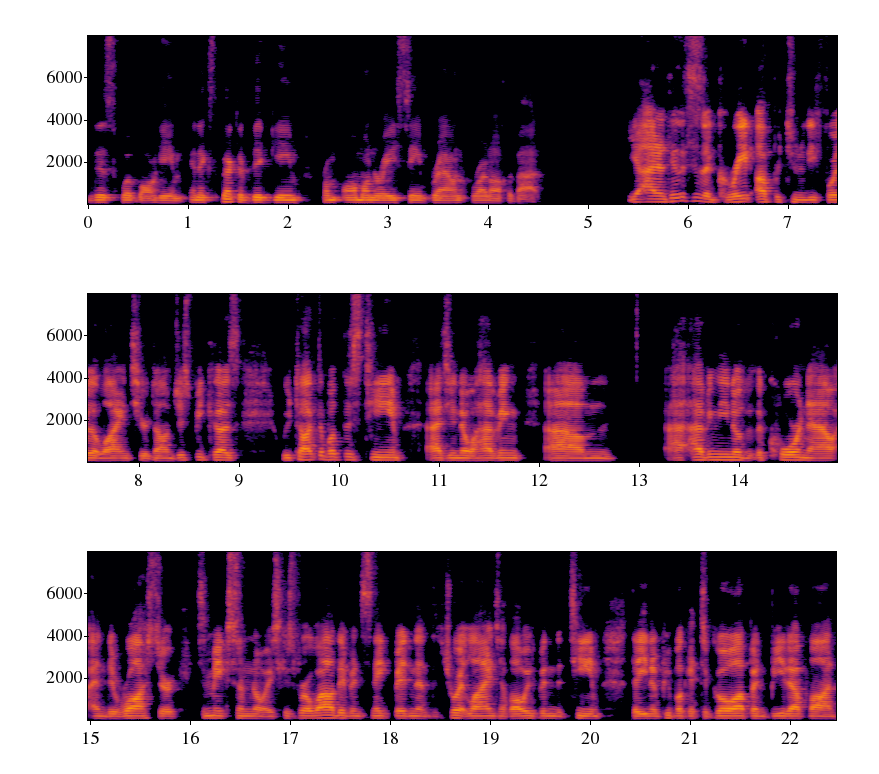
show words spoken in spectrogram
this football game and expect a big game from Amon-Ra St. Brown right off the bat. Yeah, and I think this is a great opportunity for the Lions here, Dom, just because we talked about this team, as you know, having um, having you know the, the, core now and the roster to make some noise because for a while they've been snake bitten and the Detroit Lions have always been the team that you know people get to go up and beat up on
